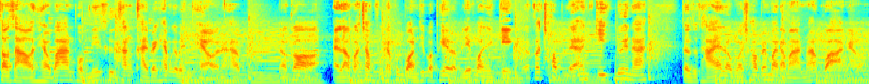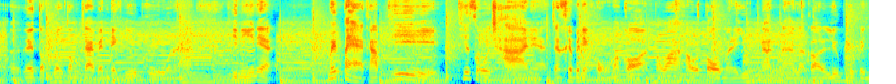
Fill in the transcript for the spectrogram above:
สาวๆ แถวบ้านผมนี่คือข้างใครแบ็คแฮมก็เป็นแถวนะครับ แล้วก็ไอเราก็ชอบนักฟุตบอลที่ประเภทแบบเลี้ยงบอลเก่งแล้วก็ชอบเลอันกิกด้วยนะ แต่สุดท้ายเรามาชอบแม่มาดามานมากกว่าไงเลยตกลงตรงใจเป็นเด็กลิเวอร์พูลนะฮะทีนี้เนี่ย ไม่แปลกครับที่ที่โซชาเนี่ยจะเคยเป็นเด็กหงมาก่อน เพราะว่าเขาโตมาในยุคนั้นนะแล้วก็ลิเวอร์พูลเป็น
